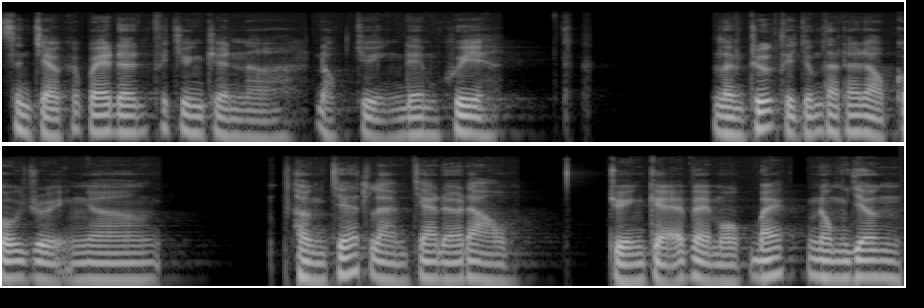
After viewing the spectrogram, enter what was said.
Xin chào các bé đến với chương trình ờ, đọc truyện đêm khuya. Lần trước thì chúng ta đã đọc câu chuyện uh, Thần chết làm cha đỡ đầu Chuyện kể về một bác nông dân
